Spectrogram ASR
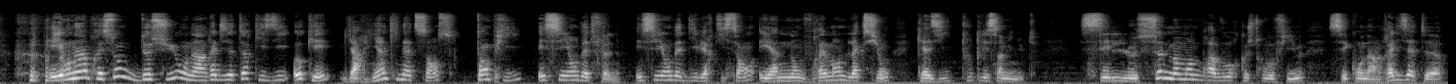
et on a l'impression que dessus, on a un réalisateur qui se dit « Ok, il n'y a rien qui n'a de sens, tant pis, essayons d'être fun, essayons d'être divertissants et amenons vraiment de l'action quasi toutes les 5 minutes. » C'est le seul moment de bravoure que je trouve au film, c'est qu'on a un réalisateur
